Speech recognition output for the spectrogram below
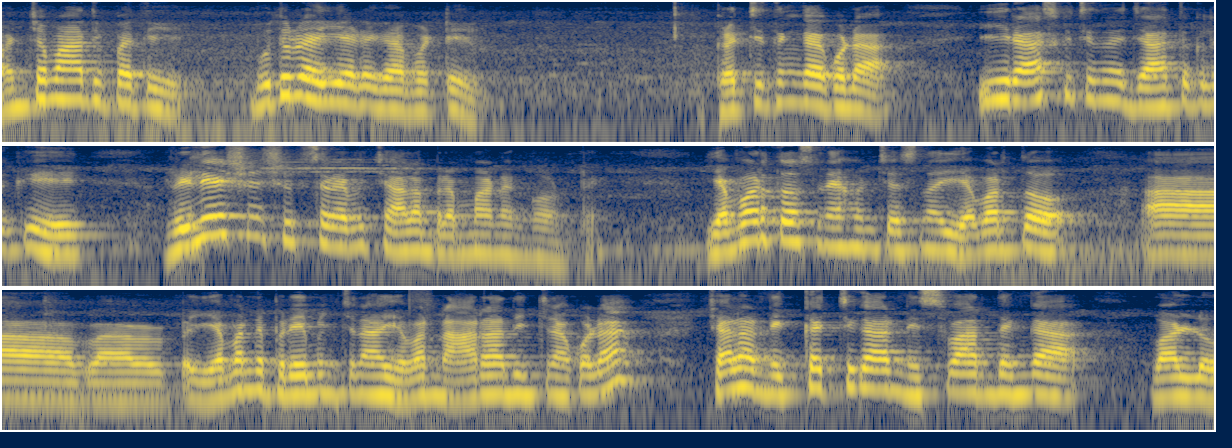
పంచమాధిపతి బుధుడు అయ్యాడు కాబట్టి ఖచ్చితంగా కూడా ఈ రాశికి చెందిన జాతకులకి రిలేషన్షిప్స్ అనేవి చాలా బ్రహ్మాండంగా ఉంటాయి. ఎవరితో స్నేహం చేసినా ఎవరితో ఎవరిని ప్రేమించినా ఎవరిని ఆరాధించినా కూడా చాలా నిక్కచ్చిగా నిస్వార్థంగా వాళ్ళు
